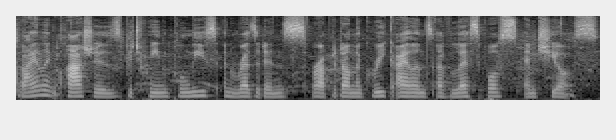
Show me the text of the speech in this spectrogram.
Violent clashes between police and residents erupted on the Greek islands of Lesbos and Chios.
